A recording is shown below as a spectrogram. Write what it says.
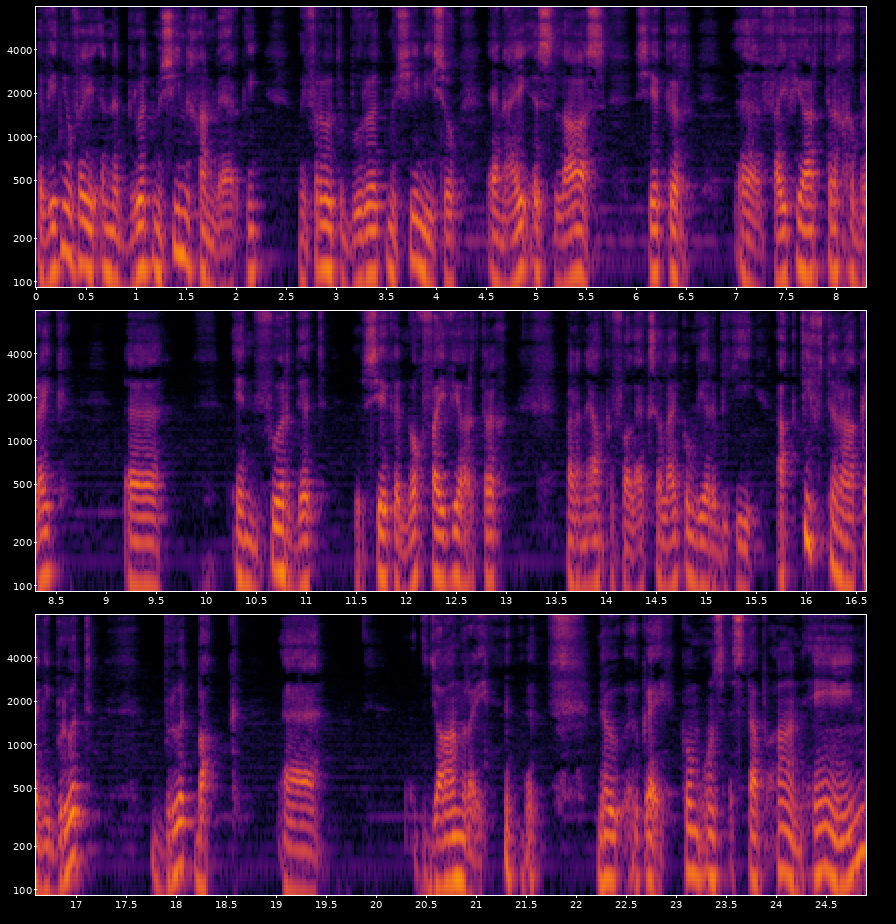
Ek weet nie of hy in een broodmachine gaan werk nie, my vrou het een broodmachine hier so, en hy is laas seker uh, vijf jaar terug gebruik, uh, en voor dit seker nog vijf jaar terug, maar in elk geval, ek sal like om weer een bykie actief te raak in die brood, broodbak uh, genre. nou, oké, okay, kom ons stap aan, en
